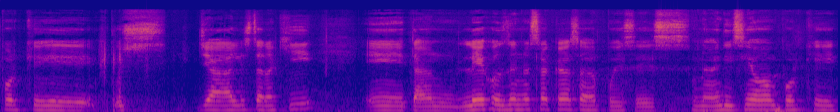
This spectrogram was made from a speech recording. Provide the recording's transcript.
porque pues ya al estar aquí eh, tan lejos de nuestra casa pues es una bendición porque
